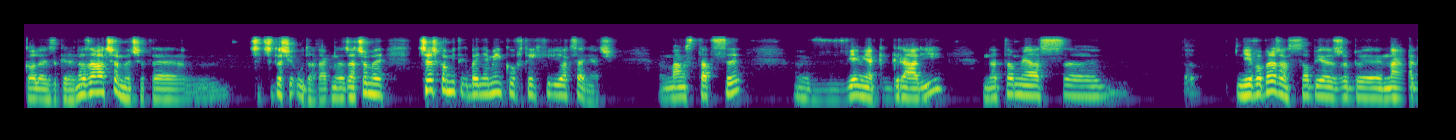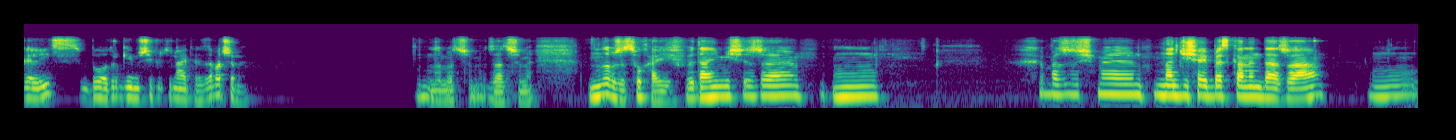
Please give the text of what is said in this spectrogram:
gole z gry. No zobaczymy, czy, te, czy, czy to się uda, tak? No zobaczymy. Ciężko mi tych Beniaminków w tej chwili oceniać. Mam statsy, wiem jak grali, natomiast e, nie wyobrażam sobie, żeby nagle Leeds było drugim Sheffield United. Zobaczymy. Zobaczymy, zobaczymy. No dobrze, słuchaj, wydaje mi się, że mm, chyba żeśmy na dzisiaj bez kalendarza mm,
